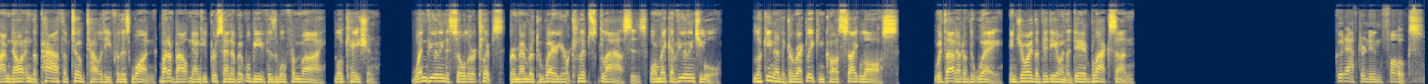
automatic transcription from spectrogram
I'm not in the path of totality for this one, but about 90% of it will be visible from my location. When viewing the solar eclipse, remember to wear your eclipse glasses or make a viewing tool. Looking at it directly can cause sight loss. With that out of the way, enjoy the video in the day of black sun. Good afternoon folks.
